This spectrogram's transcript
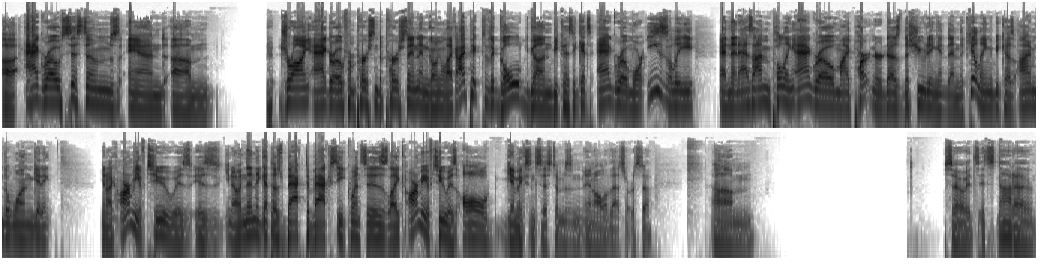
uh, aggro systems and um, drawing aggro from person to person and going like I picked the gold gun because it gets aggro more easily and then as I'm pulling aggro my partner does the shooting and then the killing because I'm the one getting you know like Army of 2 is is you know and then they got those back to back sequences like Army of 2 is all gimmicks and systems and, and all of that sort of stuff um so it's it's not a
